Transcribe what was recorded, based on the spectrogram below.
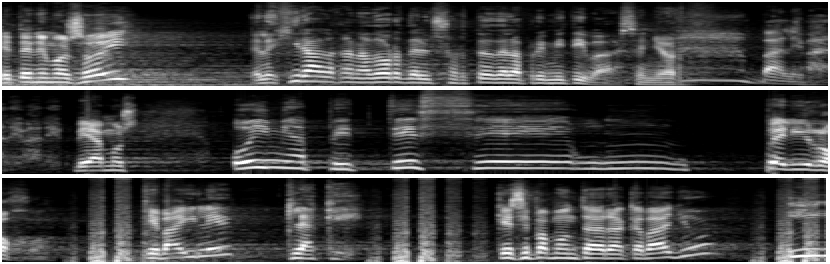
¿Qué tenemos hoy? Elegir al ganador del sorteo de la primitiva, señor. Ah, Vale, vale, vale. Veamos. Hoy me apetece un pelirrojo. Que baile claqué. Que sepa montar a caballo y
